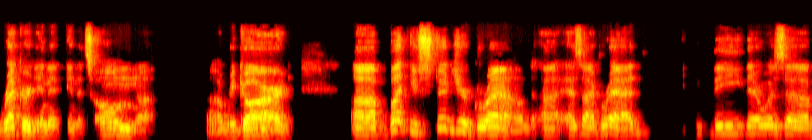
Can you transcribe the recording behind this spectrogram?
record in it in its own uh, uh, regard. Uh, but you stood your ground, uh, as I've read. The there was a,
